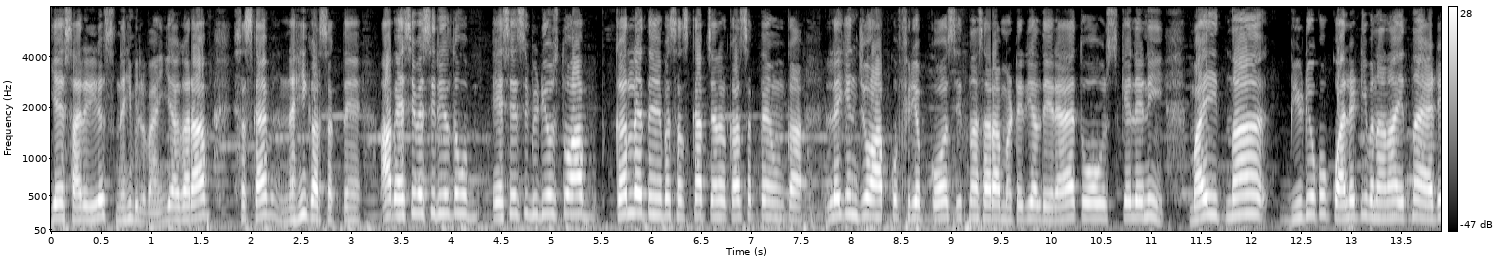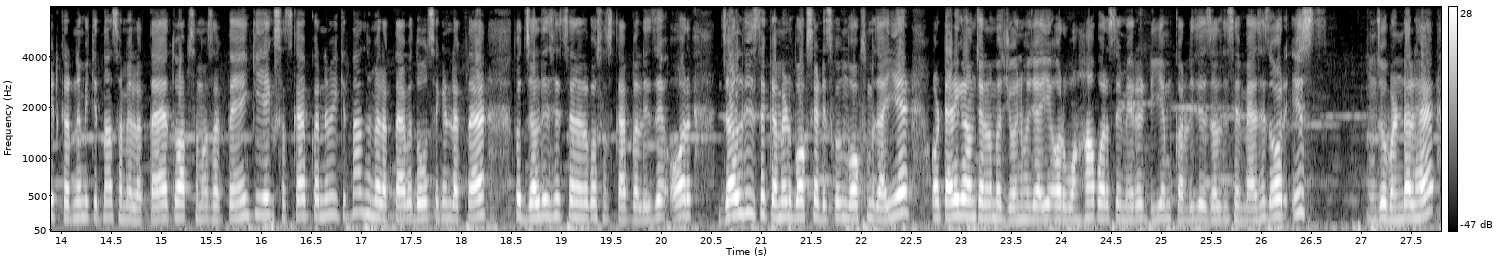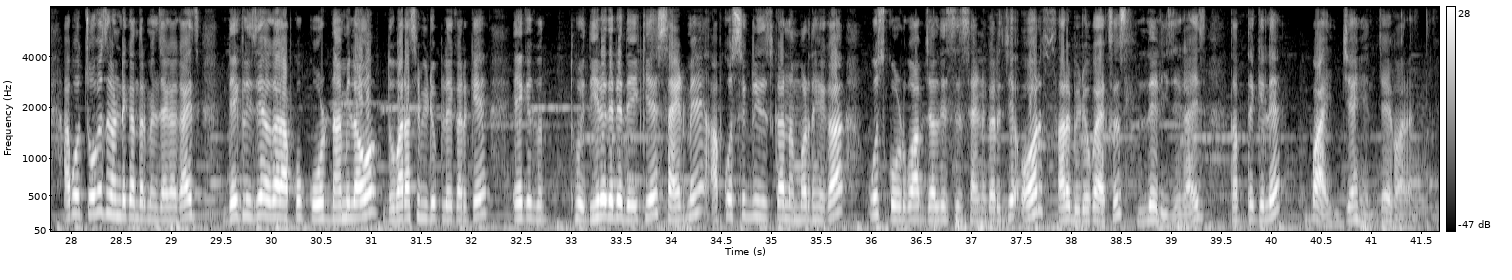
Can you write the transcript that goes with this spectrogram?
ये सारी रील्स नहीं मिल पाएँगी अगर आप सब्सक्राइब नहीं कर सकते हैं, आप ऐसी वैसी रील तो ऐसी ऐसी वीडियोज़ तो आप कर लेते हैं, बस सब्सक्राइब चैनल कर सकते हैं उनका. लेकिन जो आपको फ्री ऑफ़ कॉस्ट इतना सारा मटेरियल दे रहा है तो उसके लिए नहीं. भाई, इतना वीडियो को क्वालिटी बनाना, इतना एडिट करने में कितना समय लगता है तो आप समझ सकते हैं कि एक सब्सक्राइब करने में कितना समय लगता है? दो सेकंड लगता है तो जल्दी से चैनल को सब्सक्राइब कर लीजिए और जल्दी से कमेंट बॉक्स या डिस्क्रिप्शन बॉक्स में जाइए और टेलीग्राम चैनल में ज्वाइन हो जाइए और वहाँ पर से मेरे डीएम कर लीजिए जल्दी से मैसेज और इस जो बंडल है, आपको 24 घंटे के अंदर मिल जाएगा। गाइज़ देख लीजिए, अगर आपको कोड ना मिला हो, दोबारा से वीडियो प्ले करके एक धीरे धीरे देखिए साइड में आपको सिक्स डिजिट का नंबर देगा, उस कोड को आप जल्दी से सेंड कर दीजिए और सारा वीडियो का एक्सेस ले लीजिए। गाइज़ तब तक के लिए बाय जय हिंद, जय भारत।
